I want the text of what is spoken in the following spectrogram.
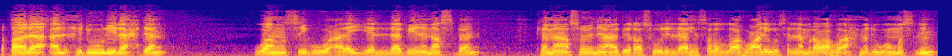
فقال ألحدوا لي لحدا. وانصبوا علي اللبن نصبا كما صنع برسول الله صلى الله عليه وسلم رواه أحمد ومسلم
